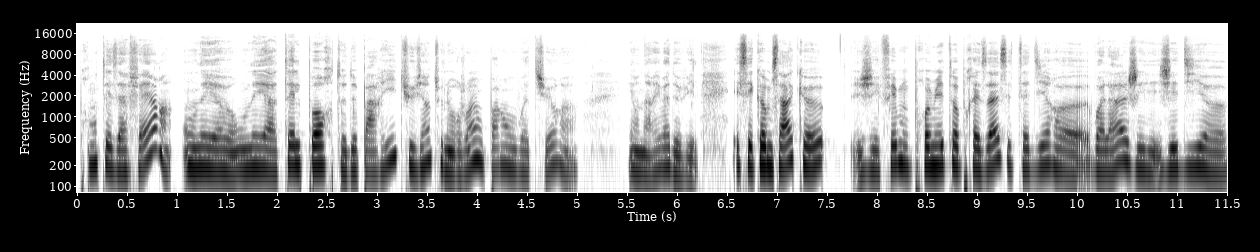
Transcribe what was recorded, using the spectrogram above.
prends tes affaires, on est, euh, on est à telle porte de Paris, tu viens, tu nous rejoins, on part en voiture et on arrive à Deauville. Et c'est comme ça que j'ai fait mon premier top reza, c'est-à-dire, euh, voilà, j'ai dit, euh,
